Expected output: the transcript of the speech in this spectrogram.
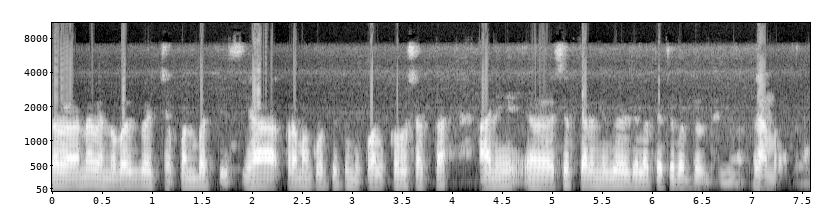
तर नव्याण्णव बावीस बावीस छप्पन बत्तीस ह्या क्रमांकावरती तुम्ही कॉल करू शकता आणि अं, शेतकऱ्यांनी वेळ दिला त्याच्याबद्दल धन्यवाद. राम राम.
